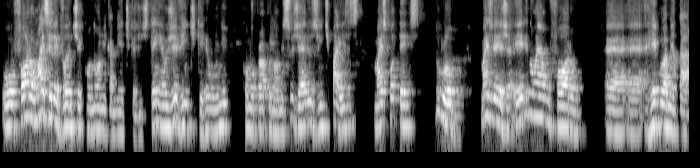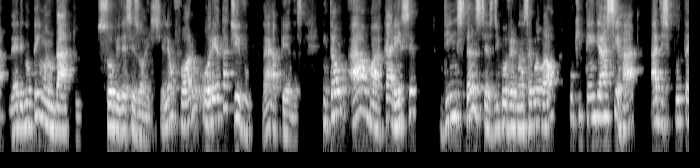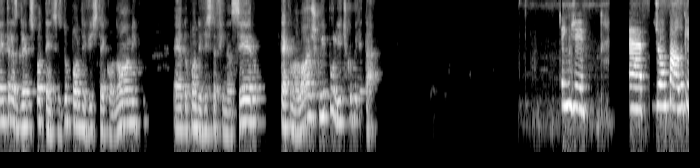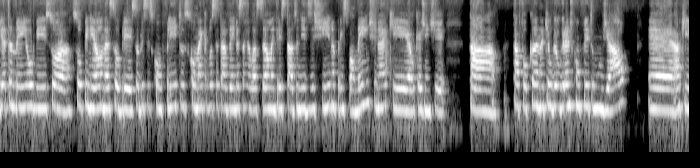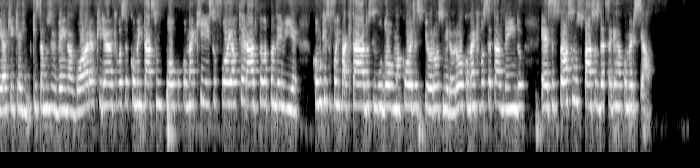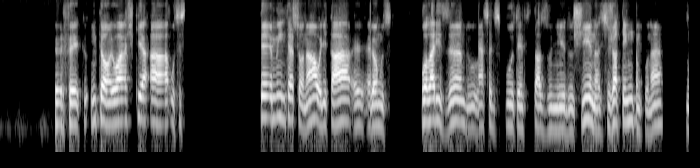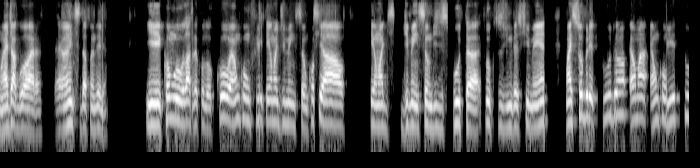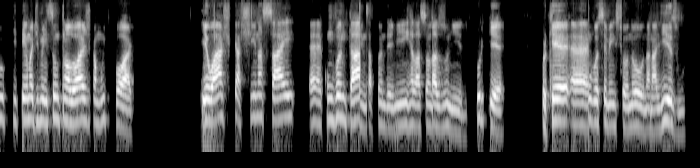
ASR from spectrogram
o fórum mais relevante economicamente que a gente tem é o G20, que reúne, como o próprio nome sugere, os 20 países mais potentes do globo. Mas veja, ele não é um fórum é, é, regulamentar, né? ele não tem mandato sobre decisões, ele é um fórum orientativo né? apenas. Então, há uma carência de instâncias de governança global, o que tende a acirrar a disputa entre as grandes potências, do ponto de vista econômico, é, do ponto de vista financeiro, tecnológico e político-militar. Entendi. É, João Paulo, queria também ouvir sua, sua opinião né, sobre, sobre esses conflitos, como é que você está vendo essa relação entre Estados Unidos e China, principalmente, né, que é o que a gente está tá focando aqui, o grande conflito mundial, é, aqui, aqui que, gente, que, estamos vivendo agora. Queria que você comentasse um pouco como é que isso foi alterado pela pandemia, como que isso foi impactado, se mudou alguma coisa, se piorou, se melhorou, como é que você está vendo esses próximos passos dessa guerra comercial? Perfeito. Então, eu acho que a, a, o sistema internacional ele está, é, digamos, polarizando essa disputa entre Estados Unidos e China. Isso já tem um tempo, né? Não é de agora é, antes da pandemia. E como o Lázaro colocou, é um conflito que tem uma dimensão comercial, tem uma dimensão de disputa, fluxos de investimento, mas, sobretudo, é, uma, é um conflito que tem uma dimensão tecnológica muito forte. Eu acho que a China sai é, com vantagem nessa pandemia em relação aos Estados Unidos. Por quê? Porque, é, como você mencionou no analismo,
